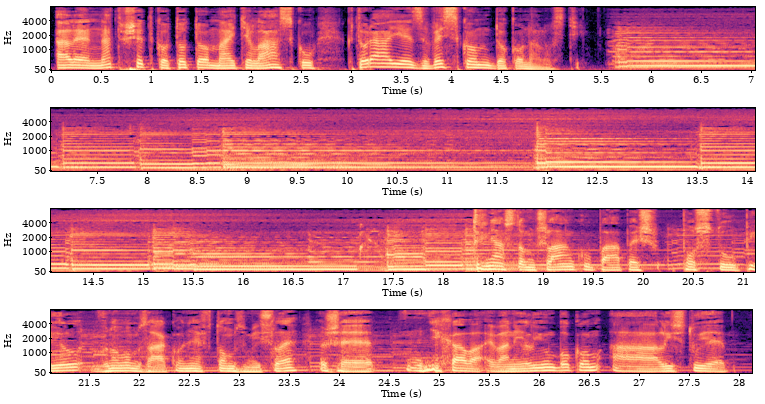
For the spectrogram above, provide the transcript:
ale nad všetko toto majte lásku, ktorá je zväzkom dokonalosti. 13. článku pápež postúpil v Novom zákone v tom zmysle, že necháva evanílium bokom a listuje v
